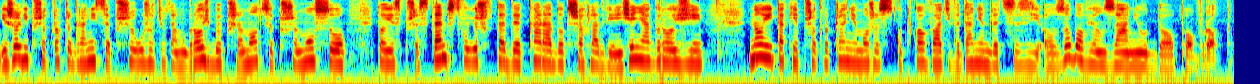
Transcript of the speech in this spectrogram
Jeżeli przekroczy granicę przy użyciu tam groźby, przemocy, przymusu, to jest przestępstwo, już wtedy kara do 3 lat więzienia grozi. No i takie przekroczenie może skutkować wydaniem decyzji o zobowiązaniu do powrotu.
